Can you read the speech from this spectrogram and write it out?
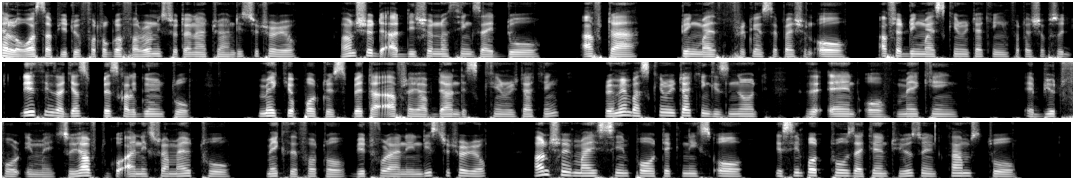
Hello, what's up YouTube photographer Ronnix Swetanatu and this tutorial I want to show the additional things I do after doing my frequency separation or after doing my skin retouching in Photoshop. So these things are just basically going to make your portraits better after you have done the skin retouching. Remember skin retouching is not the end of making a beautiful image. So you have to go an extra mile to make the photo beautiful and in this tutorial I want to show you my simple techniques or the simple tools I tend to use when it comes to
